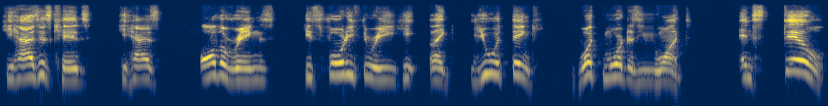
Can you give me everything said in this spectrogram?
He has his kids, he has all the rings. He's 43. He like you would think, what more does he want? And still,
